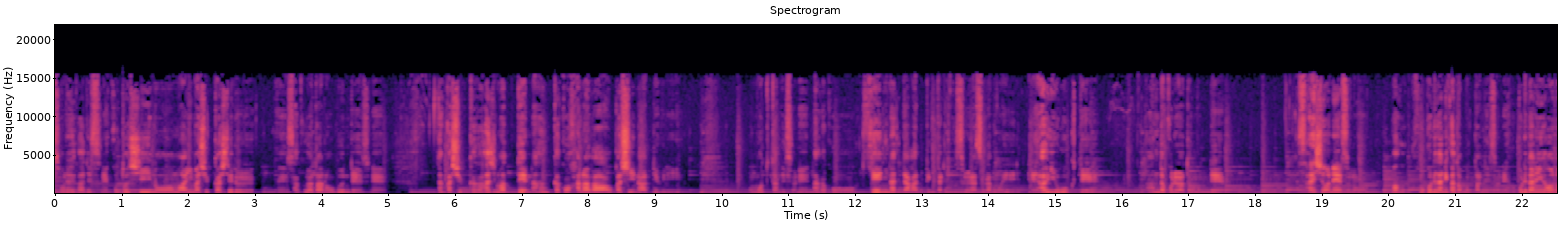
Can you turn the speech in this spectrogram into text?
それがですね今年のまあ今出荷してる、え作型の分でですねなんか出荷が始まってなんかこう花がおかしいなっていうふうに思ってたんですよね。なんかこう危険になって上がってきたりとかするやつがもうやはり多くてなんだこれはと思って最初はねそのまあ埃谷かと思ったんですよね。埃谷が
